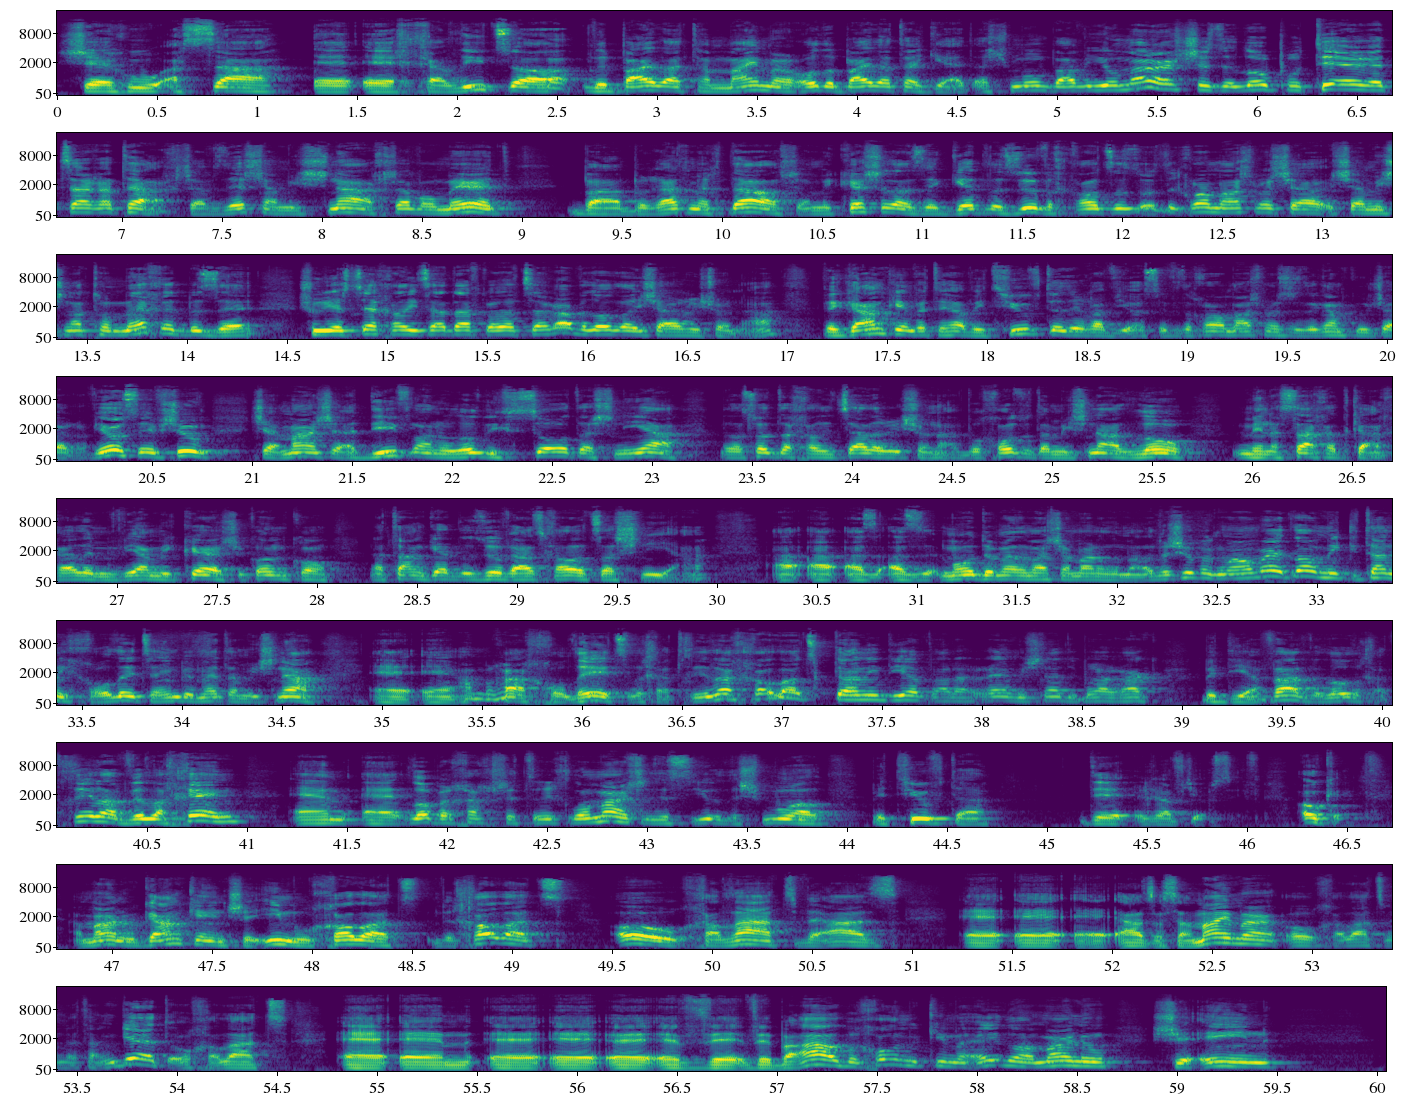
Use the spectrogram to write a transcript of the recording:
שהוא עשה אה, אה, חליצה לבעלת המיימר או לבעלת הגט, אז שמואל בא ואומר שזה לא פותר את צרתה. עכשיו, זה שהמשנה עכשיו אומרת בברירת מחדל, שהמקרה שלה זה גט לזו וחלץ לזו, זה כבר משמע שה, שהמשנה תומכת בזה שהוא יעשה חליצה דווקא לצרה ולא לאישה הראשונה, וגם כן ותהווה טיובתא לרב יוסף, זה כבר משמע שזה גם קודשה רב יוסף, שוב, שאמר שעדיף לנו לא לפסול את השנייה ולעשות את החליצה לראשונה, בכל זאת המשנה לא מנסחת ככה, אלא מביאה מקרה שקודם כל נתן גט לזו ואז חלץ לשנייה, אז, אז מאוד דומה למה שאמרנו למעלה, ושוב הגמרא אומרת, לא, מי קטני חולץ, האם באמת המשנה אה, אה, אמרה חולץ לכתחילה, חולץ קטני דיעבד, הרי המשנה דיברה רק בדיעבד ולא לכתחילה, ולכן הם, אה, לא בהכרח שצריך לומר שזה סיוע לשמואל בטיובתא דרב יוסף. אוקיי, אמרנו גם כן שאם הוא חלץ וחלץ, או חלץ ואז... אה, אה, אז עשה מיימר, או חלץ ונתן גט, או חלץ ובעל, בכל המקרים האלו אמרנו שאין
